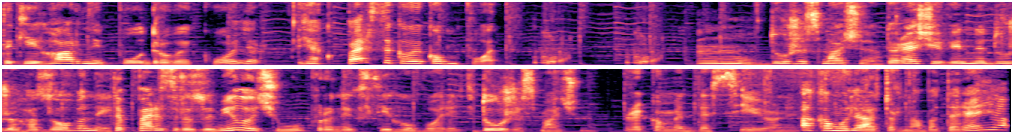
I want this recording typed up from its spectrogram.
Такий гарний пудровий колір, як персиковий компот. Мм, дуже смачно. До речі, він не дуже газований. Тепер зрозуміло, чому про них всі говорять. Дуже смачно. Рекомендаціони. Акумуляторна батарея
